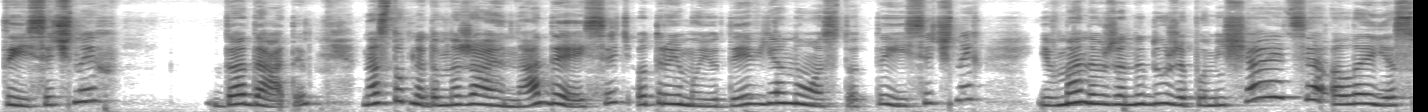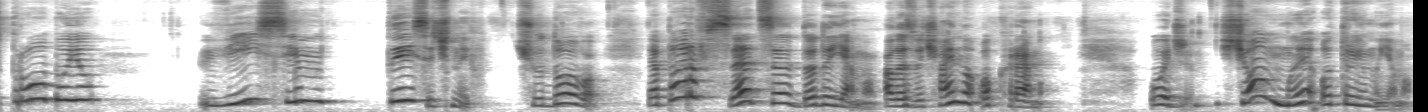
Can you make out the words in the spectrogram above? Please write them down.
тисячних, додати. Наступне домножаю на 10, отримую 90 тисячних. І в мене вже не дуже поміщається, але я спробую 8 тисячних. Чудово! Тепер все це додаємо, але, звичайно, окремо. Отже, що ми отримуємо?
